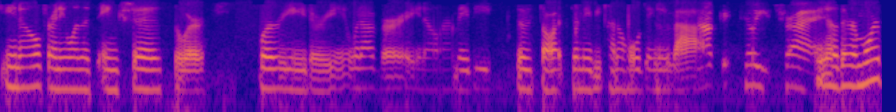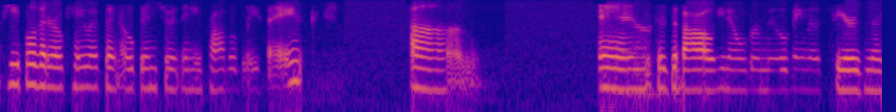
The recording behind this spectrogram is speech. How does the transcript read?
you know, for anyone that's anxious or worried or you know, whatever, you know, or maybe those thoughts are maybe kind of holding you back. Till you try. You know, there are more people that are okay with it and open to it than you probably think. Um, and yeah. it's about, you know, removing those fears and those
